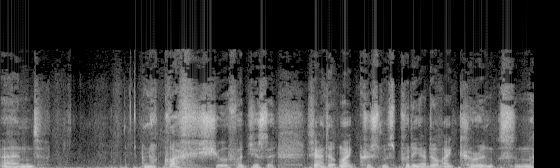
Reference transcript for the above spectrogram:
And I'm not quite sure if I just see. I don't like Christmas pudding. I don't like currants and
